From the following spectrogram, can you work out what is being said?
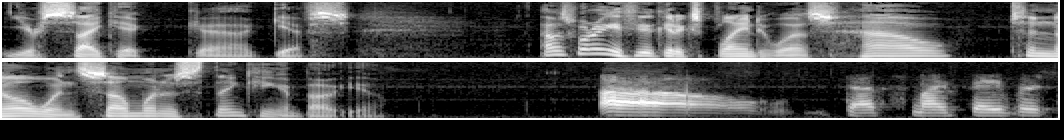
your psychic uh, gifts. I was wondering if you could explain to us how to know when someone is thinking about you. Oh, that's my favorite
